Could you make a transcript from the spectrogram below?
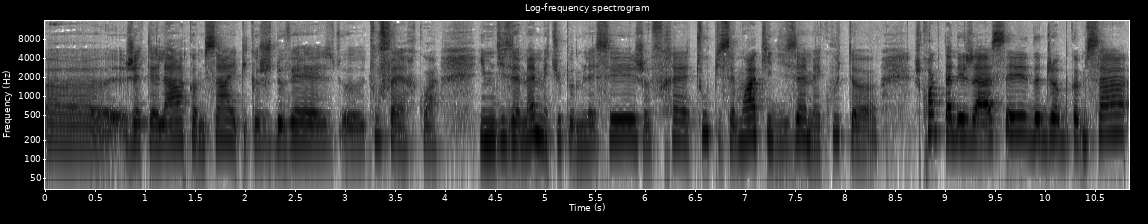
euh, j'étais là comme ça et puis que je devais euh, tout faire. quoi. Il me disait même, mais tu peux me laisser, je ferai tout. Puis c'est moi qui disais, mais écoute, euh, je crois que tu as déjà assez de jobs comme ça,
